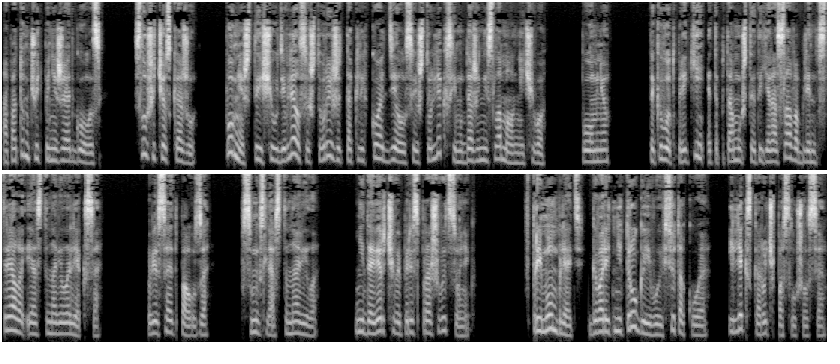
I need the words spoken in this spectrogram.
а потом чуть понижает голос. Слушай, что скажу. Помнишь, ты еще удивлялся, что Рыжий так легко отделался и что Лекс ему даже не сломал ничего? Помню. Так вот, прикинь, это потому, что эта Ярослава, блин, встряла и остановила Лекса. Повисает пауза. В смысле остановила? Недоверчиво переспрашивает Соник. В прямом, блядь, говорит, не трогай его и все такое. И Лекс, короче, послушался.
